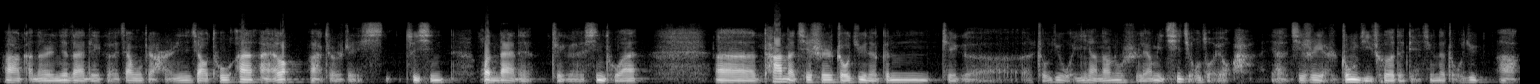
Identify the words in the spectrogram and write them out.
啊，可能人家在这个价目表上人家叫途安 L 啊，就是这新最新换代的这个新途安，呃，它呢其实轴距呢跟这个轴距我印象当中是两米七九左右吧，呃，其实也是中级车的典型的轴距啊，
